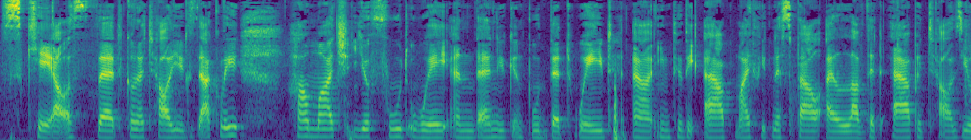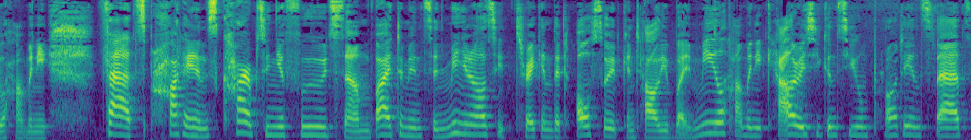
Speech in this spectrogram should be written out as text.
scales that going to tell you exactly how much your food weigh and then you can put that weight uh, into the app myfitnesspal. I love that app. It tells you how many fats proteins carbs in your food some vitamins and minerals. It's tracking that also. It can tell you by meal how many calories you consume proteins fats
